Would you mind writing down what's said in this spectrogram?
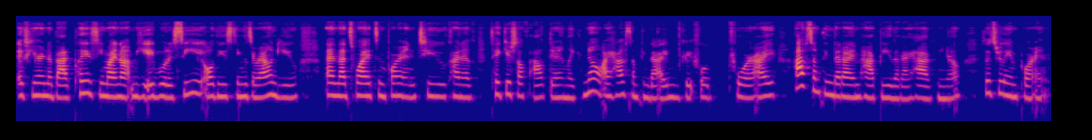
if you're in a bad place, you might not be able to see all these things around you. And that's why it's important to kind of take yourself out there and like, no, I have something that I'm grateful for. I have something that I'm happy that I have, you know? So it's really important.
